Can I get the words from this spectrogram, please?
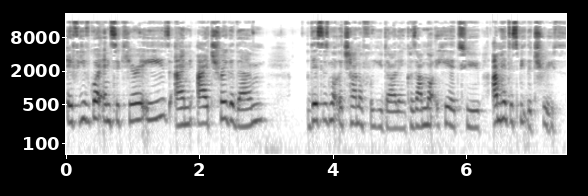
If you've got insecurities and I trigger them, this is not the channel for you, darling, because I'm not here to, I'm here to speak the truth.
